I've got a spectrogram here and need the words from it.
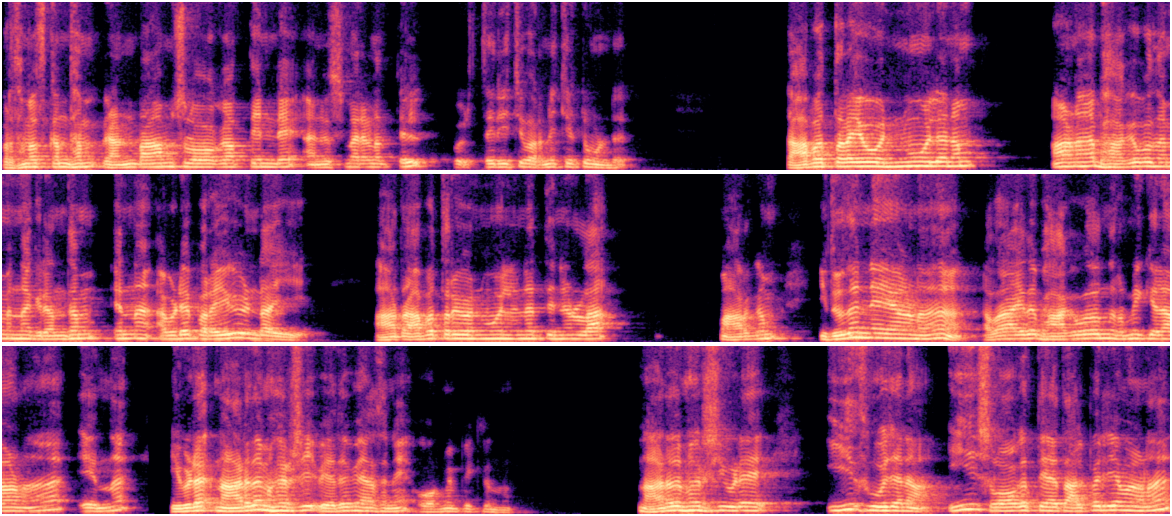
പ്രഥമസ്കന്ധം രണ്ടാം ശ്ലോകത്തിന്റെ അനുസ്മരണത്തിൽ വിസ്തരിച്ച് വർണിച്ചിട്ടുമുണ്ട്. താപത്രയോന്മൂലനം ആണ് ഭാഗവതം എന്ന ഗ്രന്ഥം എന്ന് അവിടെ പറയുകയുണ്ടായി. ആ താപത്രയോന്മൂലനത്തിനുള്ള മാർഗം ഇതുതന്നെയാണ്. അതായത് ഭാഗവതം നിർമ്മിക്കലാണ് എന്ന് ഇവിടെ നാരദ മഹർഷി വേദവ്യാസനെ ഓർമ്മിപ്പിക്കുന്നു. നാരദ മഹർഷിയുടെ ഈ സൂചന ഈ ശ്ലോകത്തെ താല്പര്യമാണ്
